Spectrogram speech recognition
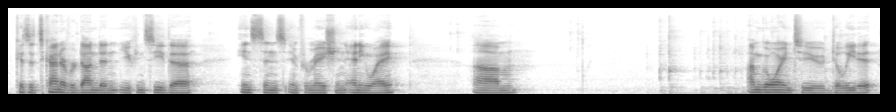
because it's kind of redundant, you can see the instance information anyway. Um, I'm going to delete it.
